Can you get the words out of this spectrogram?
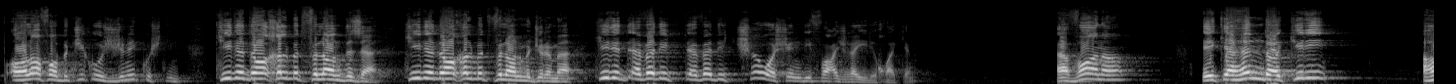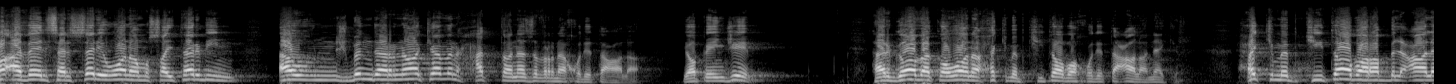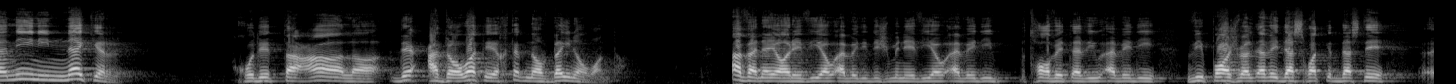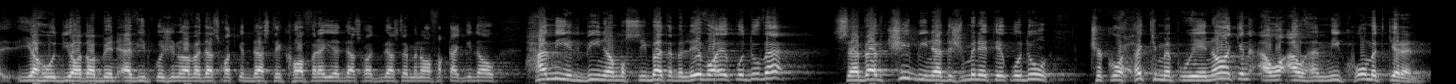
آلافا کش جنی کشتین. کی داخل بد فلان دزه؟ کی داخل بد فلان مجرمه؟ کی ده اودی اودی چواشن دفاعش غیری خواکن. اوانا ای که هندا کری ها اول سرسری وأنا مسيطر بین. أو نجبن در ناکون حتی نزفرنا خود تعالی. یا پنجه هرقابة كوانا حكم بكتاب خود تعالى نكر حكم بكتاب رب العالمين نكر خود تعالى دي عداوات اختبنا بين واندا اوه نیاری ویا و اوه دی دشمنی ویا و اوه دی طاوت وی و اوه دی وی پاش ولد اوه دست خود که دست یهودیا دا بین اویب کشن و اوه دست خود که دست کافره یا دست خود دست منافقه کی دا حمید بین مصیبت به و سبب چی بینه دشمنه کدو چکو حکم بویناکن أو أو همی کومت کرن.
